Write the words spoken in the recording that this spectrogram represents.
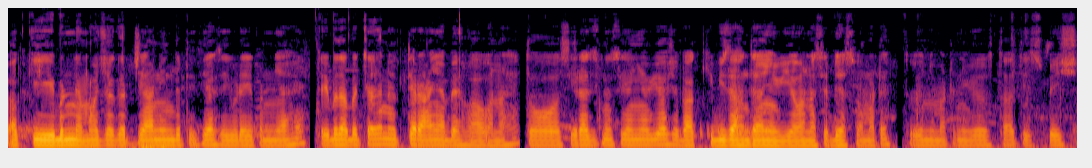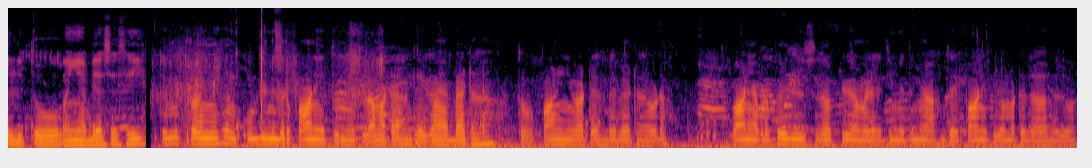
બાકી બંને મોજાગર જે આની અંદરથી થયા છે, ઈવડે પણ ત્યાં છે. તો એ બધા બચ્ચા છે ને, અત્યારે અહીંયા બેસવા આવવાના છે. તો સિરાજનો સિંહ અહીંયા વ્યા છે, બાકી બીજા હંધે અહીંયા આવવાના છે, બેસવા માટે. તો એની માટેની વ્યવસ્થા હતી સ્પેશિયલી તો અહીંયા બેસે છે. તો મિત્રો અહીંયા છે ને, કુંડીની અંદર પાણી હતું ને, એટલા માટે હંધે અહીંયા બેઠા હા તો પાણીની વાટે હંધે બેઠા આવડે. પાણી આપણે પી દીધું પીવા માટે ધીમે ધીમે હંધે પાણી પીવા માટે જ આવે છે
